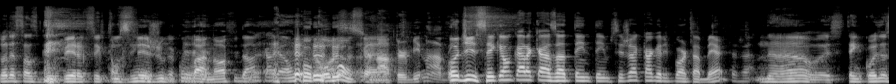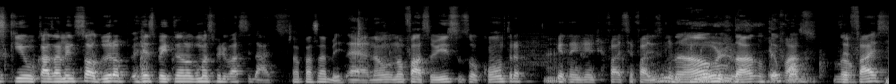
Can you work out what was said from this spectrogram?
todas essas bobeiras que você Os cozinha. feijuca com banoffee dá uma cagada. Um cocô bom. Funcionar turbinado. Ô, Di, você que é um cara casado tem tempo, você já caga de porta aberta? Já? Não, tem coisas que o casamento só dura respeitando algumas privacidades. Só pra saber. É, não, não faço isso, sou contra. Porque tem gente que faz. Você faz isso? Não, não dá, não tem Eu como. faço. Você Não. faz?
